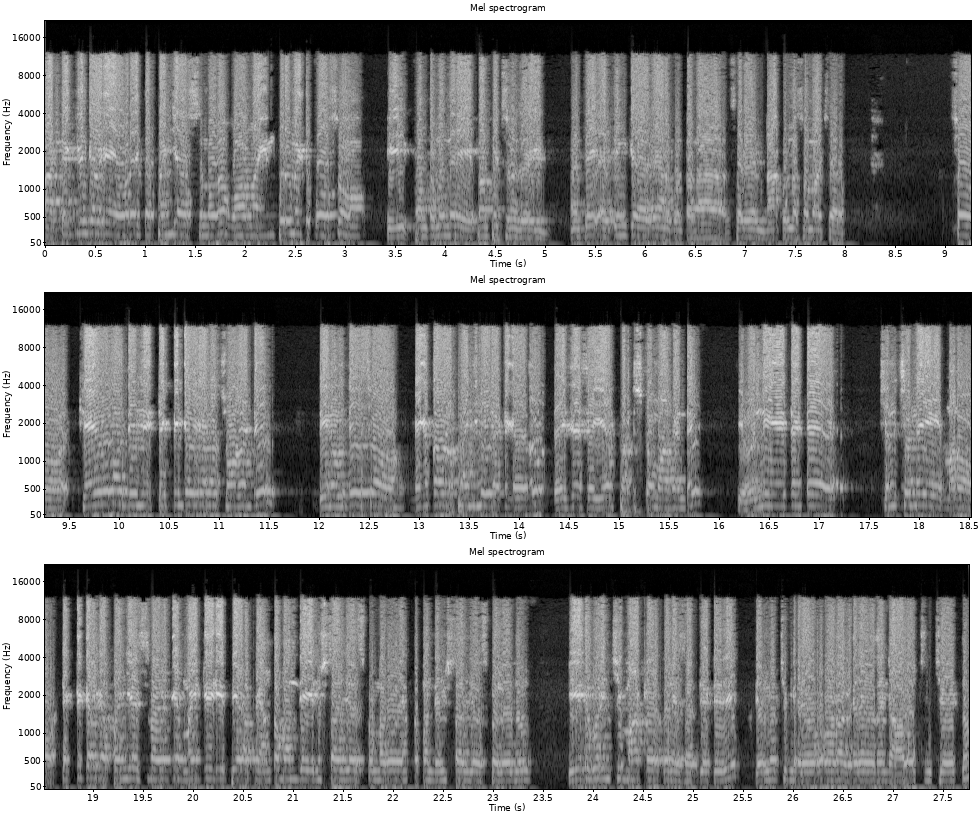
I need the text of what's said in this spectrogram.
ఆ టెక్నికల్గా ఎవరైతే పనిచేస్తున్నారో వాళ్ళ ఇంప్రూవ్మెంట్ కోసం ఈ కొంతమందిని పంపించడం జరిగింది. అంటే ఐ థింక్ అదే అనుకుంటాను. సరే నాకున్న సమాచారం. సో కేవలం దీన్ని టెక్నికల్గా చూడండి. దీని ఉద్దేశం మిగతా వాళ్ళు పని చేయనట్టు కాదు. దయచేసి ఏం పట్టించుకోమాకండి. ఇవన్నీ ఏంటంటే చిన్న చిన్నవి మనం టెక్నికల్గా పనిచేసిన వాళ్ళకి మైటీడీపీ యాప్ ఎంతమంది ఇన్స్టాల్ చేసుకున్నారు ఎంతమంది ఇన్స్టాల్ చేసుకోలేదు వీటి గురించి మాట్లాడుకునే సబ్జెక్ట్ ఇది. దీని గురించి మీరు ఎవరు కూడా వేరే విధంగా ఆలోచన చేయొద్దు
